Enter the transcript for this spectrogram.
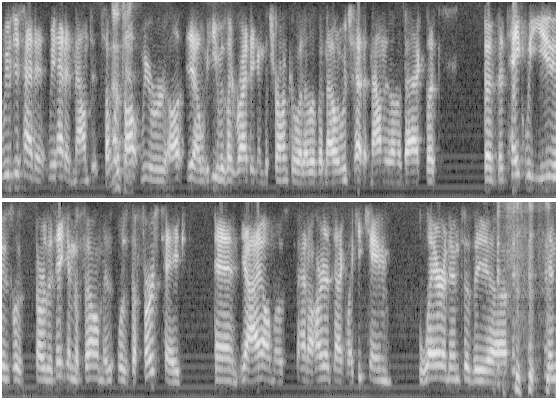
we just had it. We had it mounted. Someone Okay. thought we were. Uh, yeah, he was like riding in the trunk or whatever, but no, we just had it mounted on the back. But the the take we used was, or the take in the film is, was the first take, and yeah, I almost had a heart attack. Like he came blaring into the uh, in,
